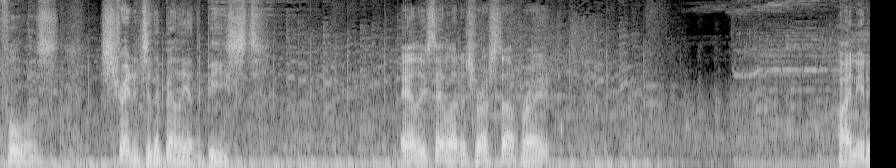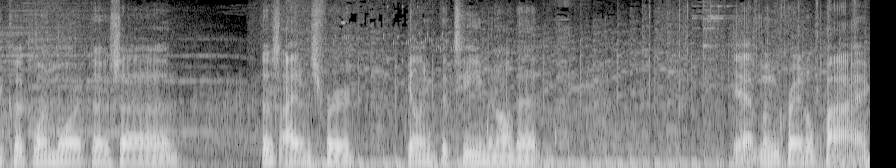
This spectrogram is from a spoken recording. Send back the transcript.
Fools. Straight into the belly of the beast. Hey, at least they let us rest up, right? I need to cook one more of those, uh, those items for killing the team and all that. Yeah, Moon Cradle Pie.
